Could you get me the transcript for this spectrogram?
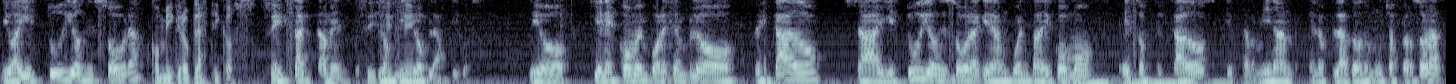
Digo, hay estudios de sobra Con microplásticos. Sí. Exactamente, Sí, los sí, microplásticos. Digo, quienes comen, por ejemplo, pescado, ya hay estudios de sobra que dan cuenta de cómo esos pescados que terminan en los platos de muchas personas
